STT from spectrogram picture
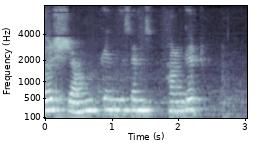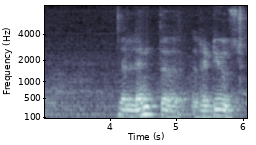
Sir, shrunk in the sense hung it. The length uh, reduced.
